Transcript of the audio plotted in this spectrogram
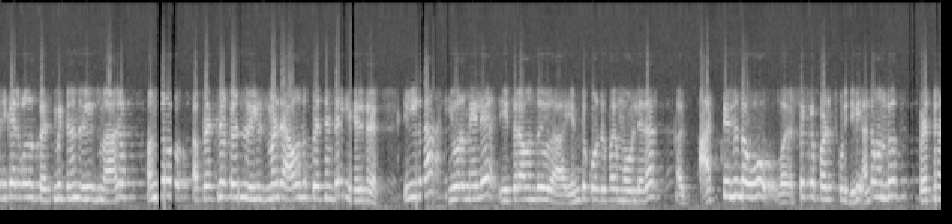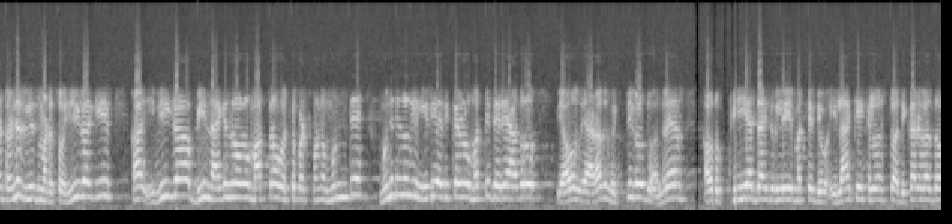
ಅಧಿಕಾರಿಗಳು ಪ್ರೆಸ್ ಮೀಟ್ ಅನ್ನು ರಿಲೀಸ್ ಮಾಡಿ ಒಂದು ಪ್ರೆಸ್ ಮೀಟ್ ಅನ್ನು ರಿಲೀಸ್ ಮಾಡಿದ್ರೆ ಆ ಒಂದು ಪ್ರೆಸೆಂಟ್ ಅಲ್ಲಿ ಹೇಳಿದ್ರೆ ಇಲ್ಲ, ಇವರ ಮೇಲೆ ಈ ತರ ಒಂದು ಎಂಟು ಕೋಟಿ ರೂಪಾಯಿ ಮೌಲ್ಯದ ಆಸ್ತಿಯನ್ನು ನಾವು ವಶಕ್ಕೆ ಪಡಿಸ್ಕೊಂಡಿದೀವಿ ಅಂತ ಒಂದು ಪ್ರೆಸ್ ಮೀಟ್ ಅನ್ನು ರಿಲೀಸ್ ಮಾಡಿ ಸೊ ಹೀಗಾಗಿ ಇದೀಗ ಬಿ. ನಾಗೇಂದ್ರ ಅವರು ಮಾತ್ರ ವಶಪಡಿಸ್ಕೊಂಡು ಮುಂದೆ, ಮುಂದಿನ ದಿನಗಳಲ್ಲಿ ಇಡಿ ಅಧಿಕಾರಿಗಳು ಮತ್ತೆ ಬೇರೆ ಯಾವ್ದಾದ್ರು ಯಾವ ಯಾರಾದ್ರೂ ವ್ಯಕ್ತಿಗಳದ್ದು ಅಂದ್ರೆ ಅವರು ಪಿ ಎದ್ ಆಗಿರ್ಲಿ ಮತ್ತೆ ಇಲಾಖೆ ಕೆಲವೊಂದಿಷ್ಟು ಅಧಿಕಾರಿಗಳದ್ದು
